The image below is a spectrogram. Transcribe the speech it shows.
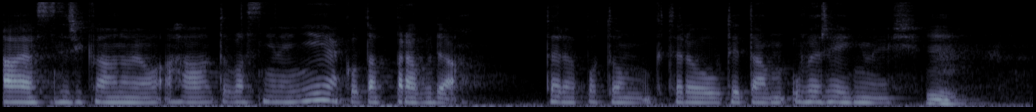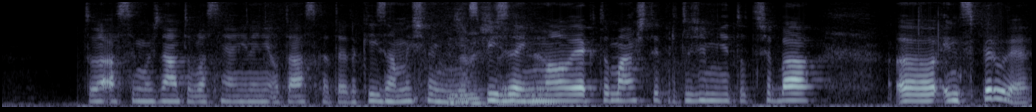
A já jsem si říkala, no jo, aha, to vlastně není jako ta pravda, teda potom, kterou ty tam uveřejňuješ. Hmm. To asi možná to vlastně ani není otázka, to je takový zamyšlení. Mě spíš zajímalo, jak to máš ty, protože mě to třeba uh, inspiruje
